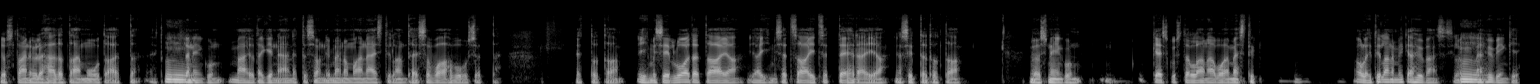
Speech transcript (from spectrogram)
jostain ylhäältä tai muuta. Että, että mm. se niin kuin, mä jotenkin näen, että se on nimenomaan näissä tilanteissa vahvuus, että, että tota, ihmisiin luotetaan ja, ja ihmiset saa itse tehdä ja, ja sitten tota, myös niin kuin keskustellaan avoimesti oli tilanne mikä hyvänsä, silloin mm. hyvinkin,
